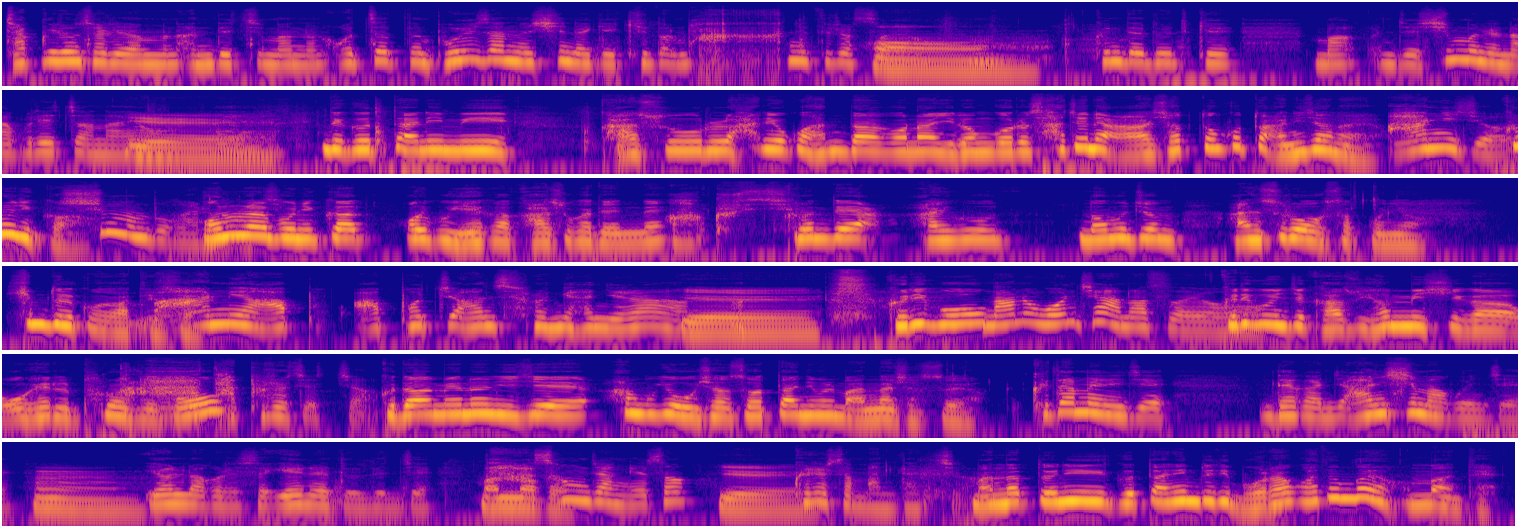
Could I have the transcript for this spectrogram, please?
자꾸 이런 소리 하면 안 됐지만은 어쨌든 보이지 않는 신에게 기도를 많이 드렸어요. 어, 음. 근데도 이렇게 막 이제 신문에 나고 그랬잖아요. 예. 예. 근데 그 따님이 가수를 하려고 한다거나 이런 거를 사전에 아셨던 것도 아니잖아요. 아니죠. 그러니까. 신문 보고 어느 날 거지. 보니까 어이구 얘가 가수가 됐네. 아, 그렇죠. 그런데 아이고 너무 좀 안쓰러웠었군요. 힘들 것 같아서. 마음이 아, 아팠지 안쓰러운 게 아니라 예. 그리고 나는 원치 않았어요. 그리고 이제 가수 현미 씨가 오해를 풀어주고 다, 다 풀어졌죠. 그 다음에는 이제 한국에 오셔서 따님을 만나셨어요. 그 다음에는 이제 내가 이제 안심하고 이제 음. 연락을 해서 얘네들도 이제 만나고. 다 성장해서 예. 그래서 만났죠. 만났더니 그 따님들이 뭐라고 하던가요, 엄마한테?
